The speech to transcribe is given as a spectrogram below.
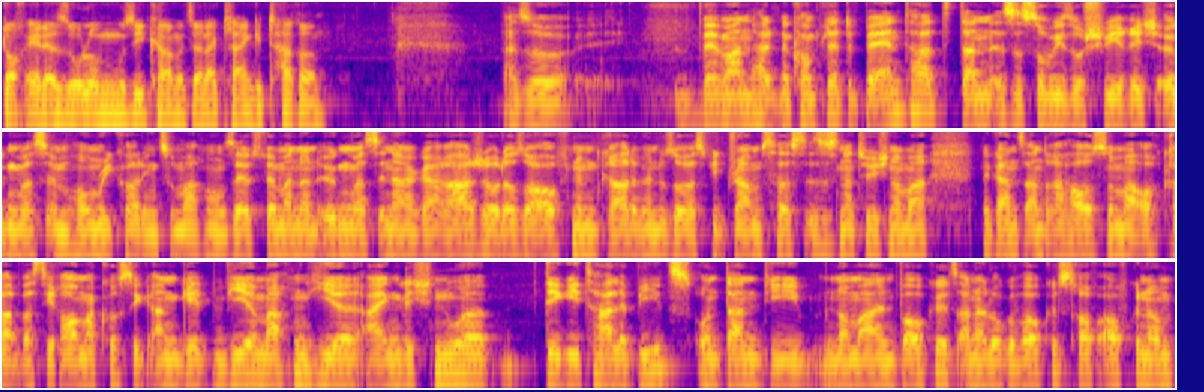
doch eher der Solomusiker mit seiner kleinen Gitarre? Also wenn man halt eine komplette Band hat, dann ist es sowieso schwierig, irgendwas im Home Recording zu machen. Und selbst wenn man dann irgendwas in einer Garage oder so aufnimmt, gerade wenn du sowas wie Drums hast, ist es natürlich nochmal eine ganz andere Hausnummer, auch gerade was die Raumakustik angeht. Wir machen hier eigentlich nur digitale Beats und dann die normalen Vocals, analoge Vocals drauf aufgenommen.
